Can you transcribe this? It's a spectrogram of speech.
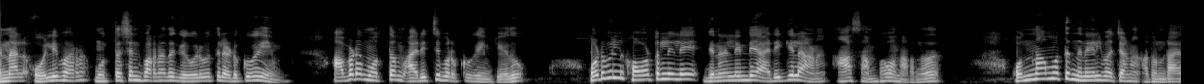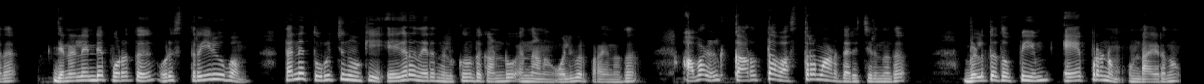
എന്നാൽ ഒലിവർ മുത്തശ്ശൻ പറഞ്ഞത് ഗൗരവത്തിലെടുക്കുകയും അവിടെ മൊത്തം അരിച്ചു പെറുക്കുകയും ചെയ്തു. ഒടുവിൽ ഹോട്ടലിലെ ജനലിന്റെ അരികിലാണ് ആ സംഭവം നടന്നത്. ഒന്നാമത്തെ നിലയിൽ വെച്ചാണ് അതുണ്ടായത്. ജനലിന്റെ പുറത്ത് ഒരു സ്ത്രീരൂപം തന്നെ തുറച്ചു നോക്കി ഏറെ നേരം നിൽക്കുന്നത് കണ്ടു എന്നാണ് ഒലിവർ പറയുന്നത്. അവൾ കറുത്ത വസ്ത്രമാണ് ധരിച്ചിരുന്നത്. വെളുത്ത തൊപ്പിയും ഏപ്രണും ഉണ്ടായിരുന്നു.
